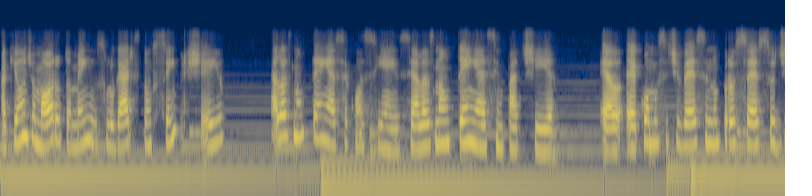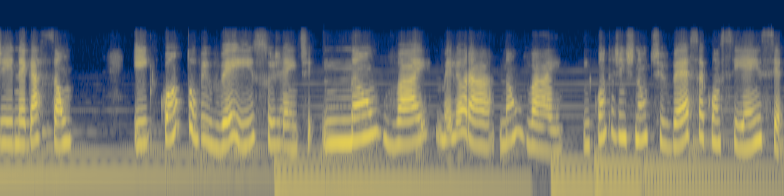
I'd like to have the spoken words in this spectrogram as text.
aqui onde eu moro também os lugares estão sempre cheios, elas não têm essa consciência, elas não têm essa empatia. É, como se estivesse no processo de negação. E quanto viver isso, gente, não vai melhorar, não vai. Enquanto a gente não tiver essa consciência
